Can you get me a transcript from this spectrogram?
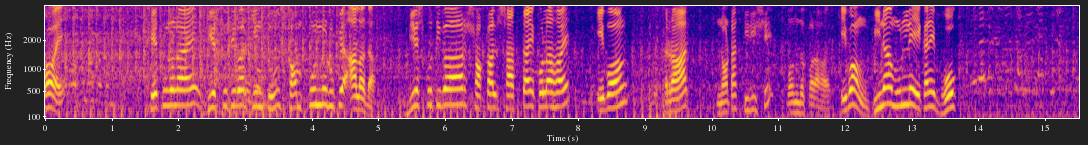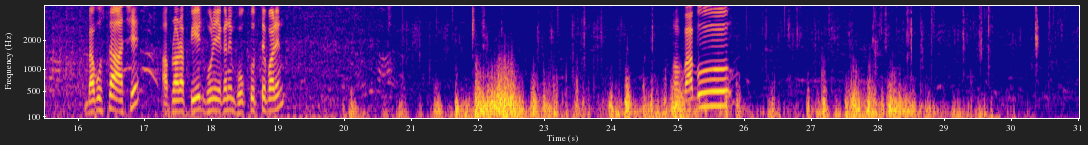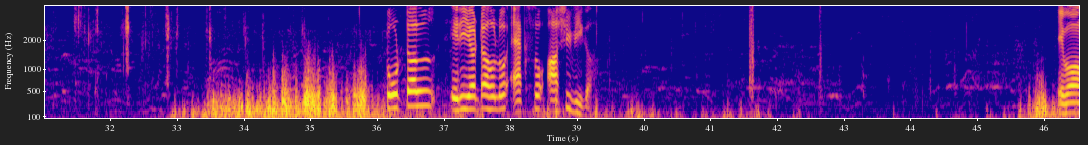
হয়, সে তুলনায় বৃহস্পতিবার কিন্তু সম্পূর্ণরূপে আলাদা। বৃহস্পতিবার সকাল সাতটায় খোলা হয় এবং রাত নটা তিরিশে বন্ধ করা হয় এবং বিনামূল্যে এখানে ভোগ ব্যবস্থা আছে। আপনারা পেট ভরে এখানে ভোগ করতে পারেন। বাবু। টোটাল এরিয়াটা হলো একশো আশি বিঘা। এবং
